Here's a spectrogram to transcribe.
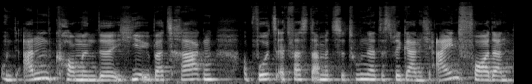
und Ankommende hier übertragen, obwohl es etwas damit zu tun hat, dass wir gar nicht einfordern,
